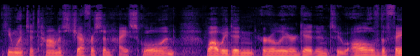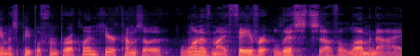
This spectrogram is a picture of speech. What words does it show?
He went to Thomas Jefferson High School, and while we didn't earlier get into all of the famous people from Brooklyn, here comes a one of my favorite lists of alumni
